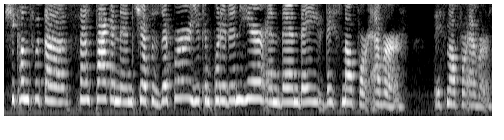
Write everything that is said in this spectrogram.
she comes with a scent pack and then she has a zipper. You can put it in here and then they they smell forever. They smell forever.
